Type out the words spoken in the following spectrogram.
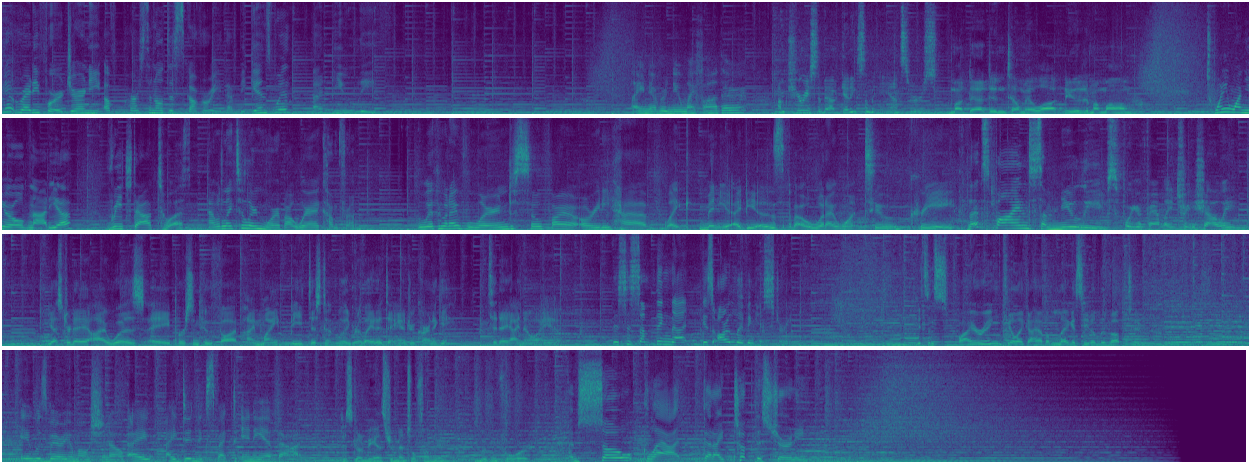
Get ready for a journey of personal discovery that begins with a new leaf. I never knew my father. I'm curious about getting some answers. My dad didn't tell me a lot, neither did my mom. 21-year-old Nadia reached out to us. I would like to learn more about where I come from. With what I've learned so far, I already have like many ideas about what I want to create. Let's find some new leaves for your family tree, shall we? Yesterday, I was a person who thought I might be distantly related to Andrew Carnegie. Today, I know I am. This is something that is our living history. It's inspiring. I feel like I have a legacy to live up to. It was very emotional. I, I didn't expect any of that. It's going to be instrumental for me moving forward. I'm so glad that I took this journey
